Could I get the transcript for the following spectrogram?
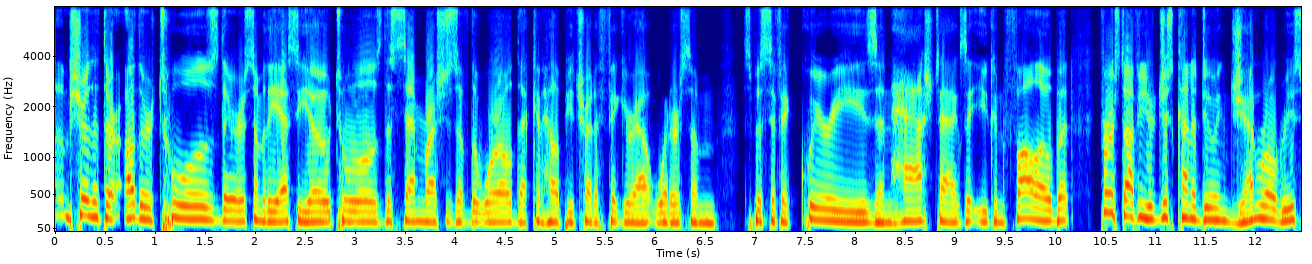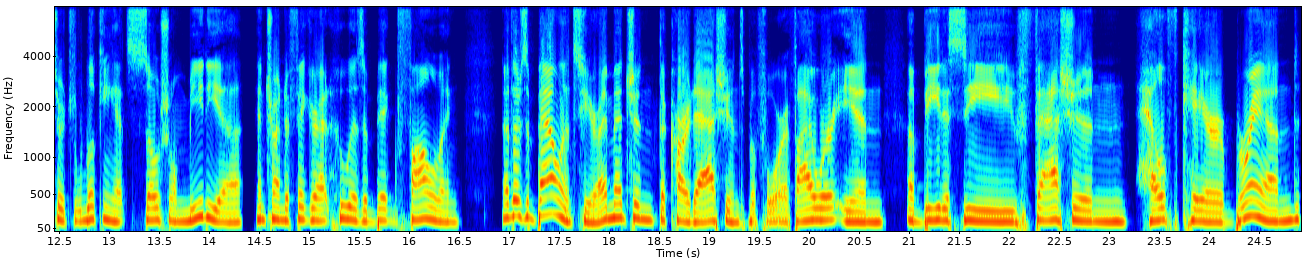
I'm sure that there are other tools. There are some of the SEO tools, the SEMrushes of the world that can help you try to figure out what are some specific queries and hashtags that you can follow. But first off, you're just kind of doing general research, looking at social media and trying to figure out who has a big following. Now, there's a balance here. I mentioned the Kardashians before. If I were in a B2C fashion healthcare brand,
